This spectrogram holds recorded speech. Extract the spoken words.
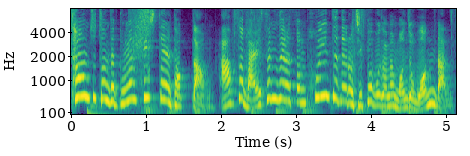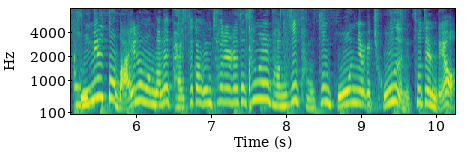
처음 추천 제품은 fishtail duck down. 앞서 말씀드렸던 포인트대로 짚어보자면 먼저 원단. 고밀도 나일론 원단에 발수 가공 처리를 해서 생활 방수, 방풍 보온력이 좋은 소재인데요.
